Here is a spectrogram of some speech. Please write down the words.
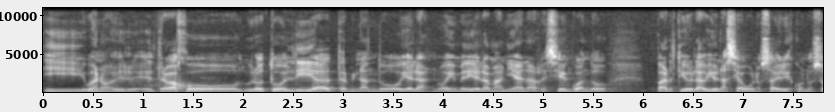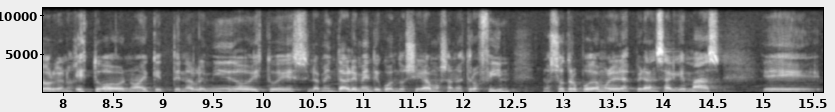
y bueno, el, trabajo duró todo el día, terminando hoy a las nueve y media de la mañana, recién cuando partió el avión hacia Buenos Aires con los órganos. Esto no hay que tenerle miedo, esto es lamentablemente cuando llegamos a nuestro fin, nosotros podemos darle la esperanza a alguien más. Eh,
